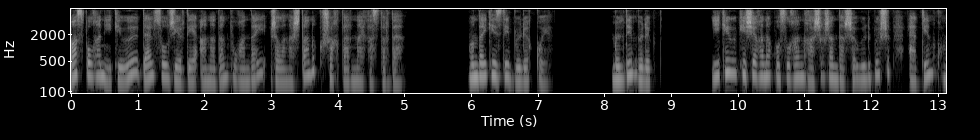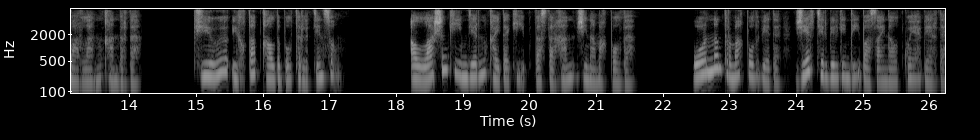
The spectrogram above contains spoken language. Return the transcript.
Мас болған екеуі дәл сол жерде анадан туғандай жалаңаштанып құшақтарын айқастырды. Мұндай кезде бөлек қой. Мүлдем бөлек. Екеуі кеше ғана қосылған ғашық жандарша өліп өшіп әбден құмарларын қандырды. Күйеуі ұйықтап қалды бұл тірліктен соң. Ал лашын киімдерін қайта киіп дастархан жинамақ болды. Орнынан тұрмақ болып еді жер тербелгендей басы айналып қоя берді.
